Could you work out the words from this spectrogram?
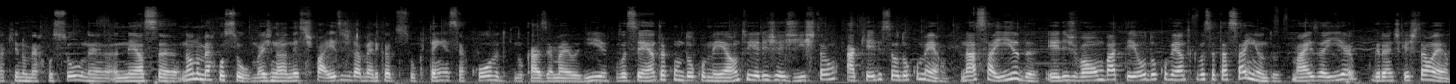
Aqui no Mercosul, né? Nessa. Não no Mercosul, mas na- nesses países da América do Sul que tem esse acordo, que no caso é a maioria, você entra com um documento e eles registram aquele seu documento. Na saída, eles vão bater o documento que você está saindo. Mas aí a grande questão é:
